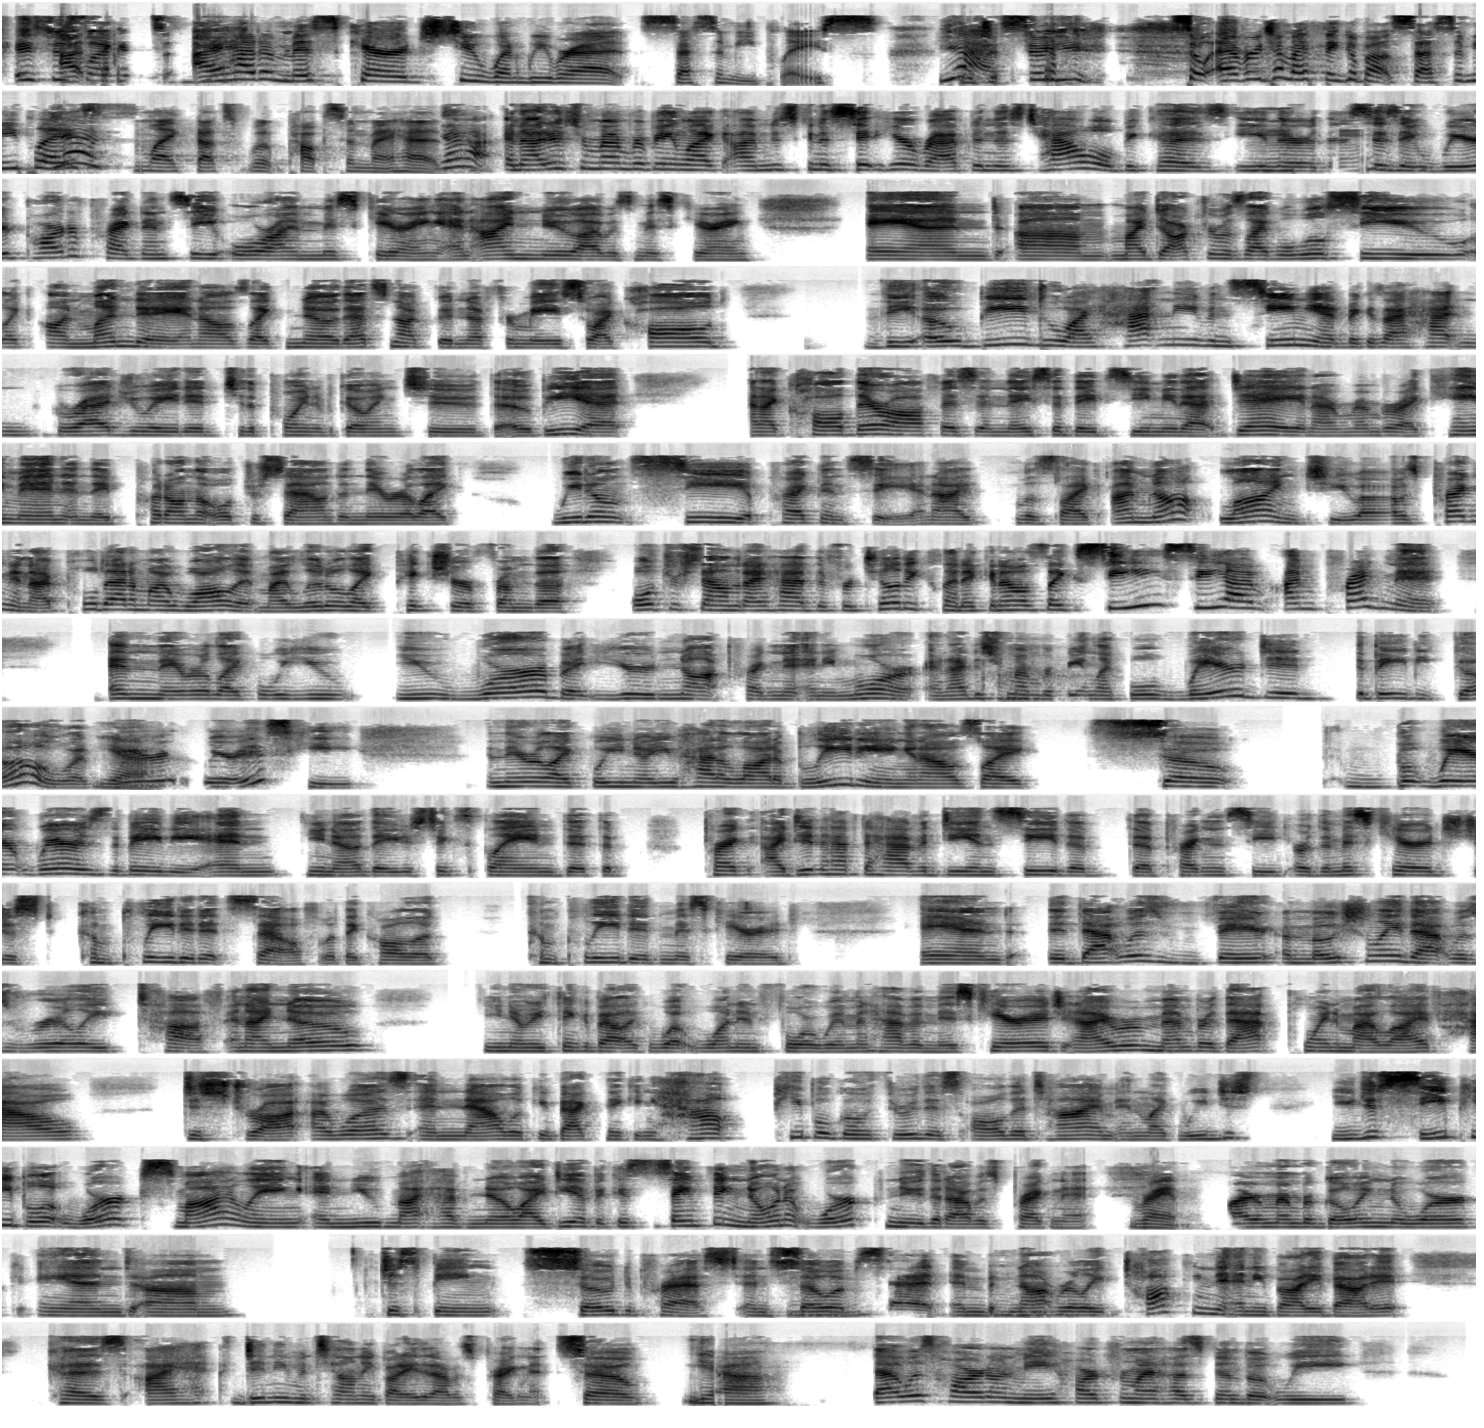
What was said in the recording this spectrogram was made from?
it's just I, like I had a miscarriage too when we were at Sesame Place. Yeah. Is, so you, so every time I think about Sesame Place, yes. like that's what pops in my head. Yeah. And I just remember being like, I'm just going to sit here wrapped in this towel because either mm-hmm. this is a weird part of pregnancy or I'm miscarrying. And I knew I was miscarrying. And um, my doctor was like, Well, we'll see you like on Monday. And I was like, No, that's not good enough for me. So I called the OB who I hadn't even seen yet because I hadn't graduated to the point of going to the OB yet. And I called their office and they said they'd see me that day. And I remember I came in and they put on the ultrasound and they were like, we don't see a pregnancy. And I was like, I'm not lying to you. I was pregnant. I pulled out of my wallet my little like picture from the ultrasound that I had the fertility clinic. And I was like, see, see, I'm, I'm pregnant. And they were like, well, you, you were, but you're not pregnant anymore. And I just ah. remember being like, well, where did the baby go? Like, Yeah. where, where is he? And they were like, well, you know, you had a lot of bleeding. And I was like, so, but where, where is the baby? And, you know, they just explained that the preg, I didn't have to have a DNC. The, the pregnancy or the miscarriage just completed itself, what they call a completed miscarriage. And that was very emotionally, that was really tough. And I know, you know, when you think about like what one in four women have a miscarriage. And I remember that point in my life, how distraught I was. And now looking back, thinking how people go through this all the time. And like we just, you just see people at work smiling and you might have no idea because the same thing, no one at work knew that I was pregnant. Right. I remember going to work and um, just being so depressed and so Mhm. upset and but not Mhm. really talking to anybody about it because I didn't even tell anybody that I was pregnant. So Yeah. that was hard on me, hard for my husband, but we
